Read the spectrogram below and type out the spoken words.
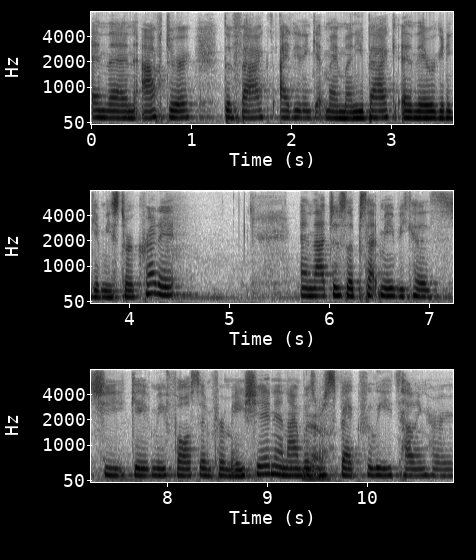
and then after the fact, I didn't get my money back, and they were going to give me store credit. And that just upset me because she gave me false information, and I was Yeah. respectfully telling her,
